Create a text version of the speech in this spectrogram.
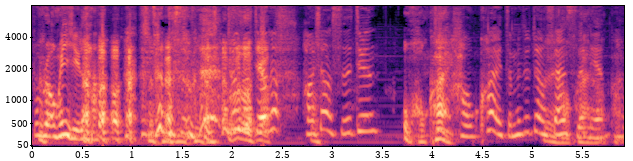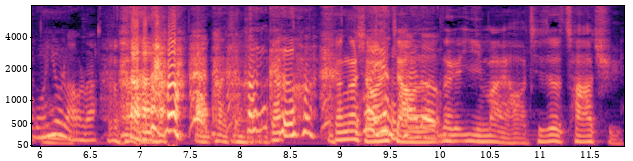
不容易啦，真的是，就是觉得好像时间哦，好快，好快，怎么就这样三十年？我们又老了，好快，很可。刚刚小文讲的那个义卖哈，其实插曲，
